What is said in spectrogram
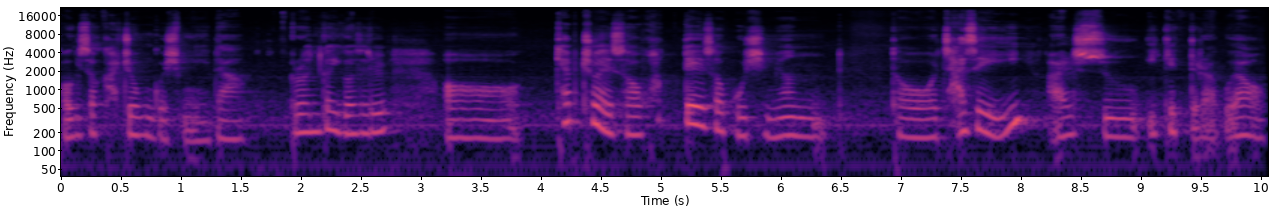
거기서 가져온 것입니다. 그러니까 이것을 어, 캡처해서 확대해서 보시면 더 자세히 알 수 있겠더라고요.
